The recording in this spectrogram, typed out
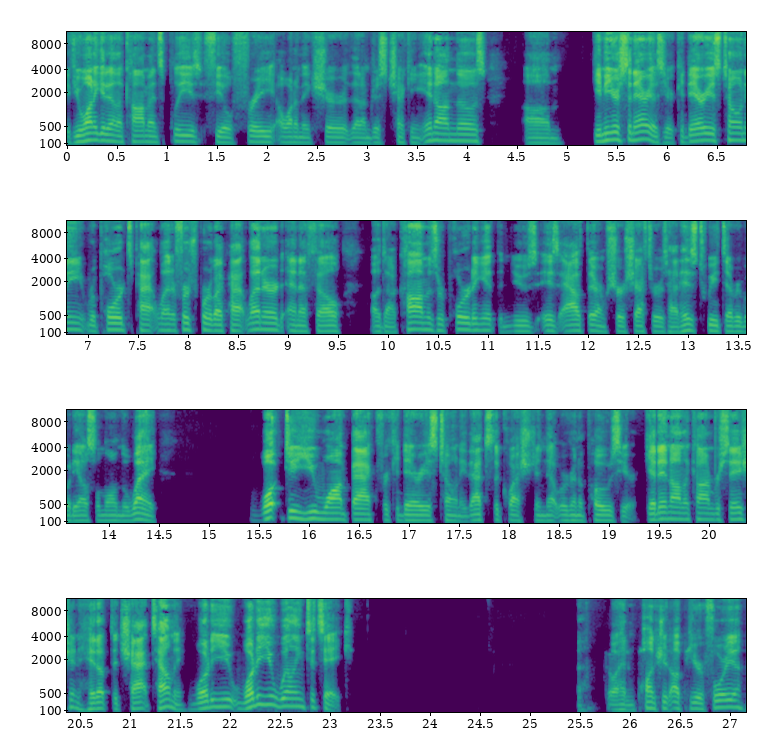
If you want to get in the comments, please feel free. I want to make sure that I'm just checking in on those. Um, give me your scenarios here. Kadarius Toney reports Pat Leonard, first reported by Pat Leonard, NFL.com uh, is reporting it. The news is out there. I'm sure Schefter has had his tweets, everybody else along the way. What do you want back for Kadarius Toney? That's the question that we're going to pose here. Get in on the conversation, hit up the chat. Tell me, what are you what are you willing to take? Go ahead and punch it up here for you.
